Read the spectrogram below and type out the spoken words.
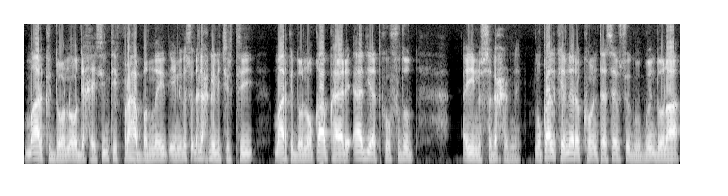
ma arki doono oo dee xaysiintii faraha badnayd ee naga dhexgeli jirtay. Ma arki doono qaabka yare aad iyo aad ka fudud ayaynu isaga xidhnay muuqaalkeena rako intaas u soo gabgoyn doonaa.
